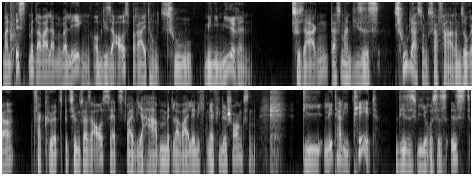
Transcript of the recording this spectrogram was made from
man ist mittlerweile am Überlegen, um diese Ausbreitung zu minimieren, zu sagen, dass man dieses Zulassungsverfahren sogar verkürzt bzw. aussetzt, weil wir haben mittlerweile nicht mehr viele Chancen. Die Letalität dieses Viruses ist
